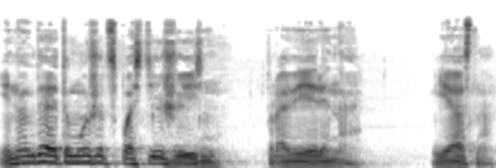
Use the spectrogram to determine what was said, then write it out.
Иногда это может спасти жизнь. Проверено. Ясно?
